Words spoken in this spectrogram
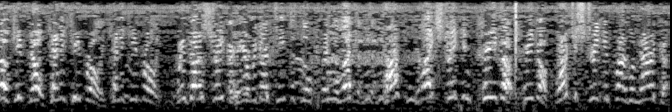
No, keep no, Kenny, keep rolling. Kenny, keep rolling. We've got a streaker here. We're gonna teach this little prick a lesson. Huh? You go. Why don't you streak in front of America?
